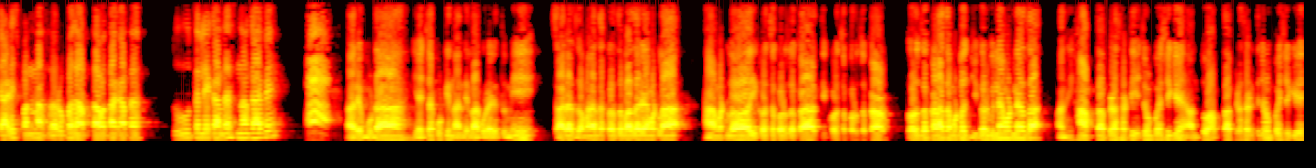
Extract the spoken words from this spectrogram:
चाळीस पन्नास हजार रुपयाचा हप्ता होता का आता? तू तर लेखालाच न का बे अरे बुडा याच्या कुठे नांदी लागू राहिले तुम्ही? साऱ्या जमान्याचा कर्ज बाजार आहे म्हटला. हा म्हटलं इकडचं कर्ज काढ तिकडचं कर्ज काढ. कर्ज काढायचा म्हटलं जिगर बिला म्हटलं याचा. आणि हा हप्ता फेडासाठी याच्यावर पैसे घे. आणि तो हप्ता फेडासाठी त्याच्यावर पैसे घे.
